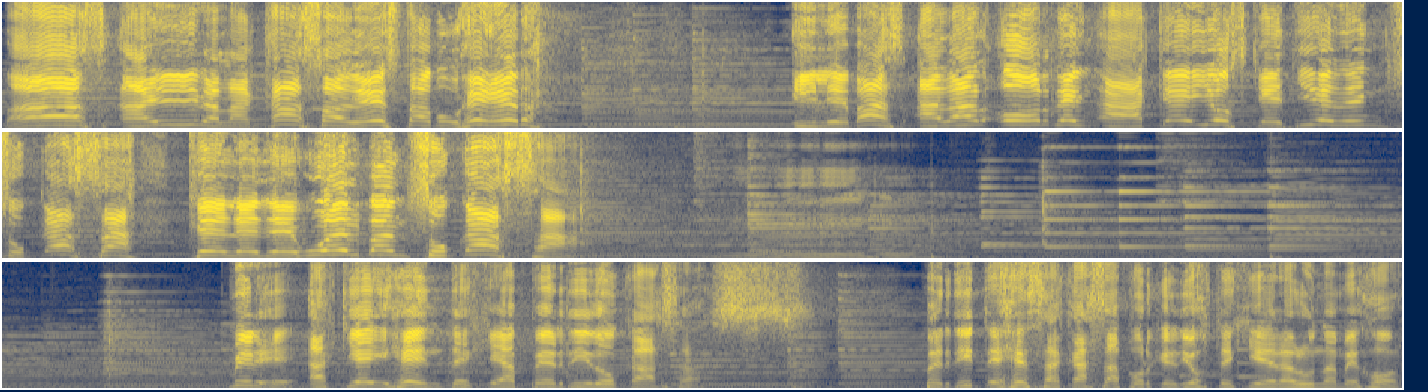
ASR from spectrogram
Vas a ir a la casa de esta mujer y le vas a dar orden a aquellos que tienen su casa que le devuelvan su casa. Mire, aquí hay gente que ha perdido casas. Perdiste esa casa porque Dios te quiere dar una mejor.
